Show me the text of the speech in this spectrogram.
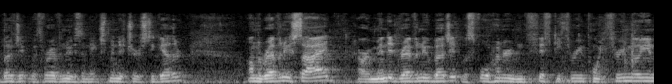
budget with revenues and expenditures together. On the revenue side, our amended revenue budget was $453.3 million.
